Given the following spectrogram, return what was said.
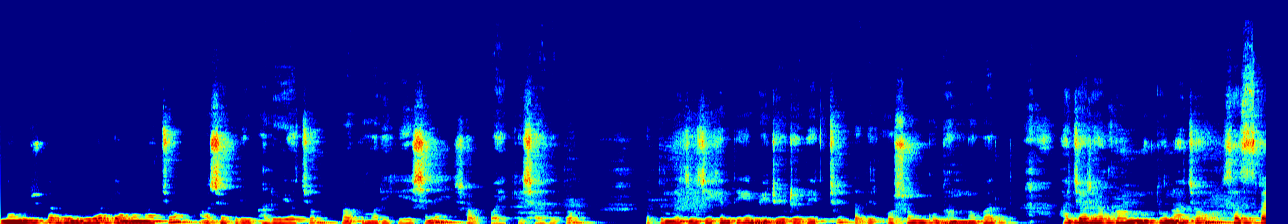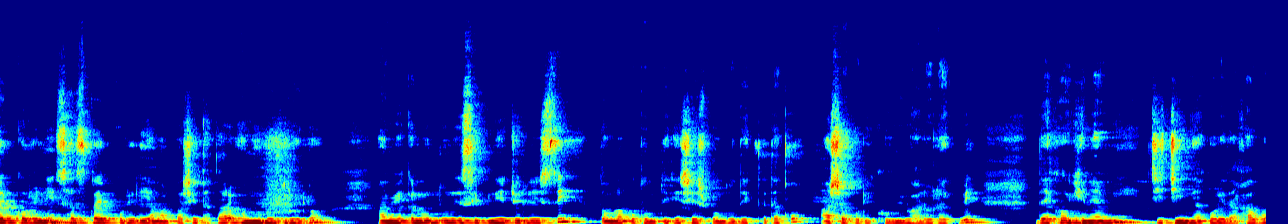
নমস্কার বন্ধুরা, কেমন আছো? আশা করি ভালোই আছো। রকমারি ক্রিয়েশনে সবাইকে স্বাগত। আর তোমরা যে যেখান থেকে ভিডিওটা দেখছ, তাদের অসংখ্য ধন্যবাদ। আর যারা এখন নতুন আছো, সাবস্ক্রাইব করেনি, সাবস্ক্রাইব করে দিয়ে আমার পাশে থাকার অনুরোধ রইল। আমি একটা নতুন রেসিপি নিয়ে চলে এসেছি। তোমরা প্রথম থেকে শেষ পর্যন্ত দেখতে থাকো। আশা করি খুবই ভালো লাগবে। দেখো, এখানে আমি চিচিঙ্গা করে দেখাবো।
